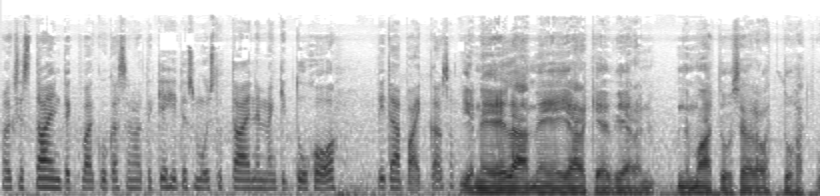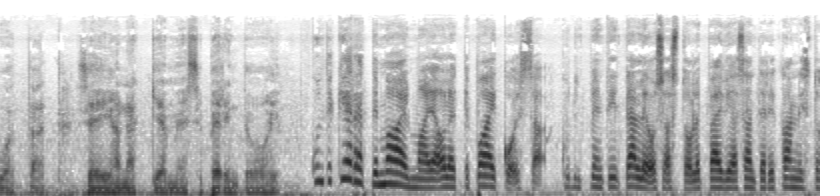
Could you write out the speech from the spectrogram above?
oliko se Steinbeck vai kuka sanoi, että kehitys muistuttaa enemmänkin tuhoa, pitää paikkansa. Ja ne elää meidän jälkeen vielä, ne maatuu seuraavat tuhat vuotta, että se ei ihan äkkiä mene se perintö ohi. Kun te kierrätte maailmaa ja olette paikoissa, kun nyt mentiin tälle osastolle Päiviä Santeri Kannisto,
